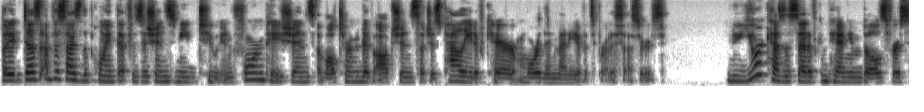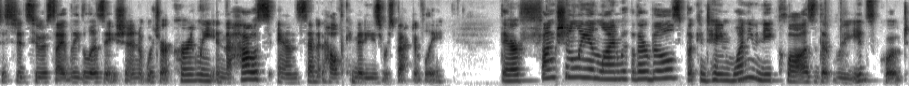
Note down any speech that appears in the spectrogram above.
but it does emphasize the point that physicians need to inform patients of alternative options such as palliative care more than many of its predecessors. New York has a set of companion bills for assisted suicide legalization, which are currently in the House and Senate Health Committees, respectively. They are functionally in line with other bills, but contain one unique clause that reads, quote,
